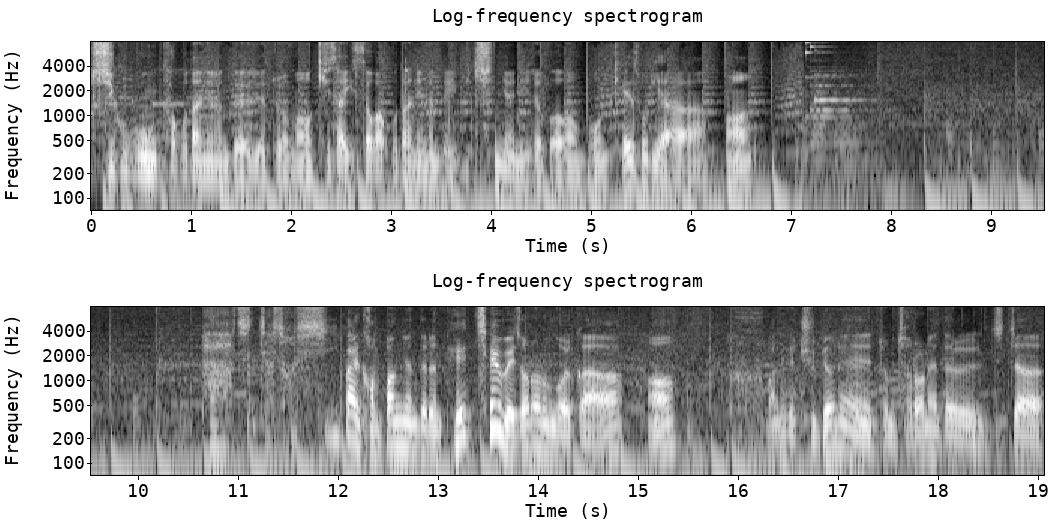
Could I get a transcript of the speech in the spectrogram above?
지구공 타고 다니는데 이제 좀 어 기사 있어 갖고 다니는데 이 미친년이 저거 뭔 개소리야 어? 아 진짜 저 씨발 건빵년들은 대체 왜 저러는 걸까 어? 만약에 주변에 좀 저런 애들 진짜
